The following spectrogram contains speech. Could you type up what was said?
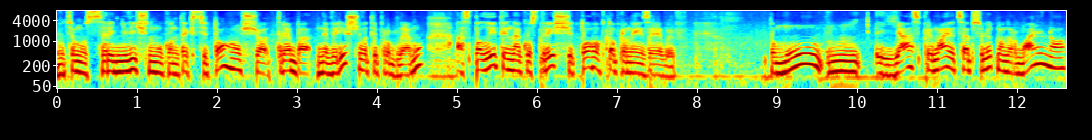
в цьому середньовічному контексті того, що треба не вирішувати проблему, а спалити на кострищі того, хто про неї заявив. Тому я сприймаю це абсолютно нормально.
